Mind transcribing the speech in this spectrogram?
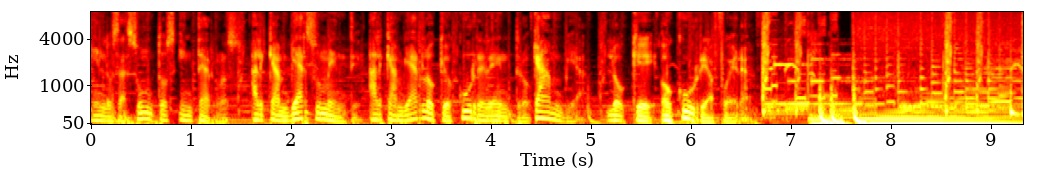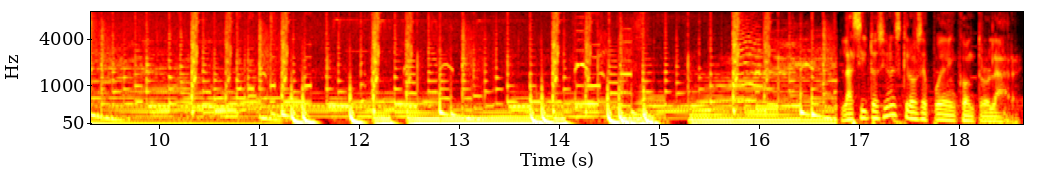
en los asuntos internos. Al cambiar su mente, al cambiar lo que ocurre dentro, cambia lo que ocurre afuera. Las situaciones que no se pueden controlar,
